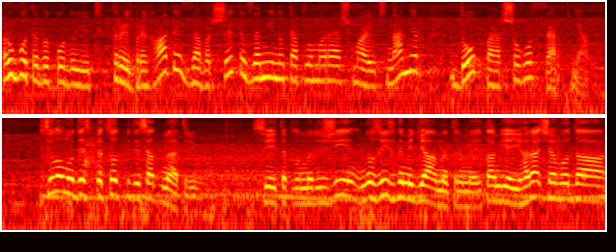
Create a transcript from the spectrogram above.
Роботи виконують три бригади. Завершити заміну тепломереж мають намір до 1 серпня. В цілому десь 550 метрів цієї тепломережі, ну з різними діаметрами. Там є і гаряча вода,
